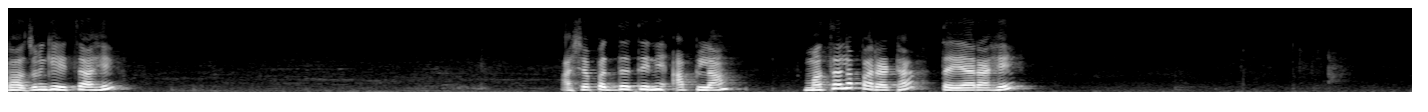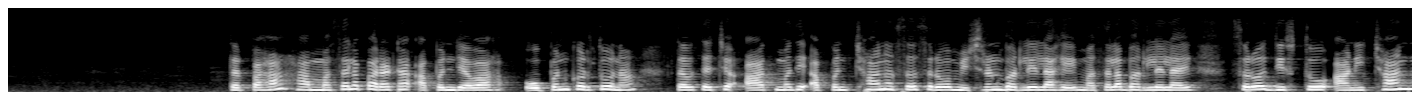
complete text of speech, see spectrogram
भाजून घ्यायचं आहे. अशा पद्धतीने आपला मसाला पराठा तयार आहे. तर पहा हा मसाला पराठा आपण जेव्हा ओपन करतो ना तर त्याच्या आतमध्ये आपण छान असं सर्व मिश्रण भरलेलं आहे मसाला भरलेला आहे सर्व दिसतो आणि छान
